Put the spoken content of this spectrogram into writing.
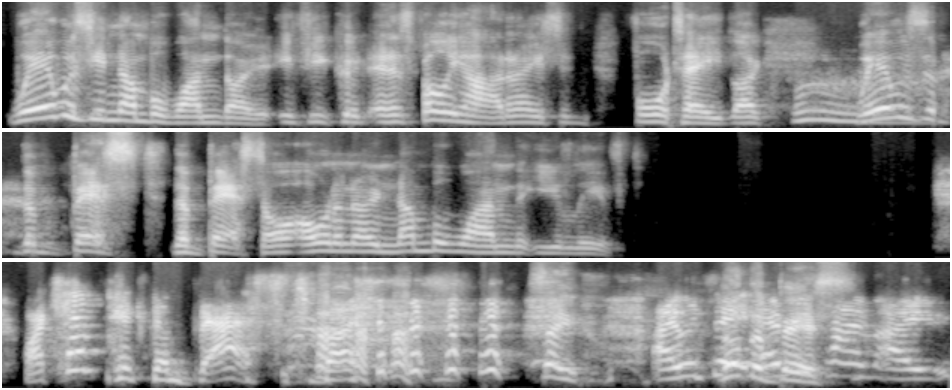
where was your number one though? If you could, and it's probably hard. I know you said 14. Like where was the, the best, the best? I, I want to know number one that you lived. Well, I can't pick the best, but say, I would say every best. time I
